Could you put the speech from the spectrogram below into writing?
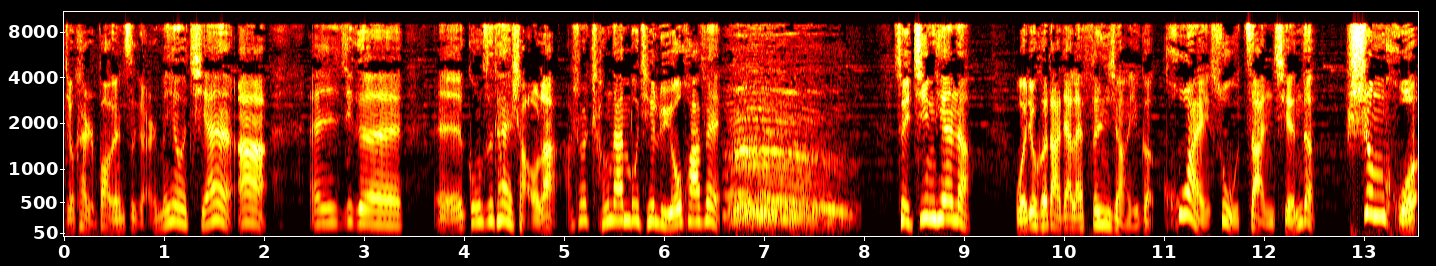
就开始抱怨自个儿没有钱啊，呃，这个呃工资太少了，说承担不起旅游花费。所以今天呢。我就和大家来分享一个快速攒钱的生活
